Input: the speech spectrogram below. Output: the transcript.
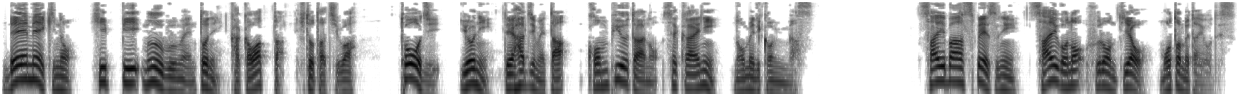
黎明期のヒッピームーブメントに関わった人たちは、当時世に出始めたコンピューターの世界にのめり込みます。サイバースペースに最後のフロンティアを求めたようです。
